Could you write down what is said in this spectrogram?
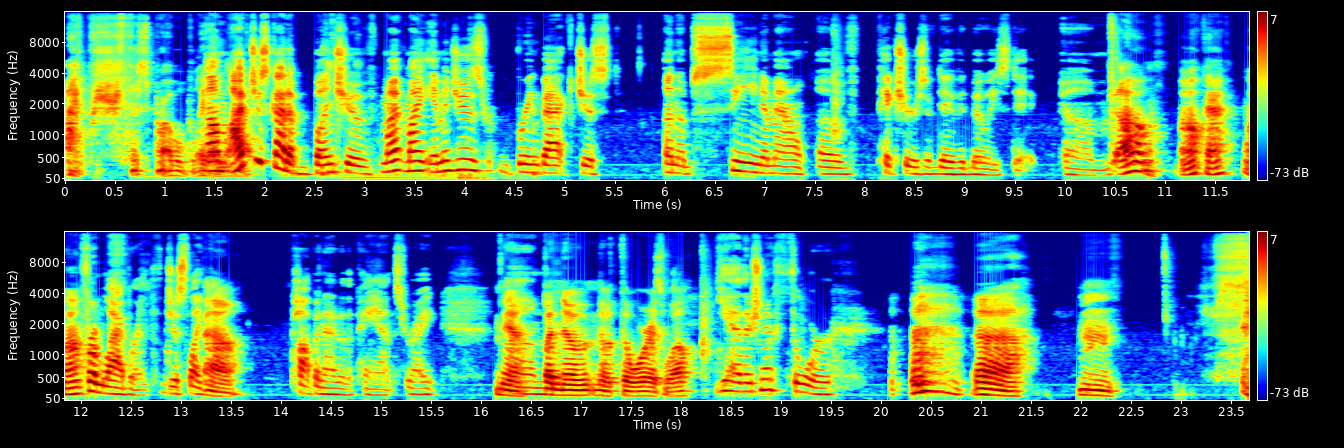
I'm sure there's probably. Um, I've just got a bunch of my my images bring back just an obscene amount of pictures of David Bowie's dick. Um, Oh, okay. Well, from Labyrinth, just like oh, popping out of the pants, right? yeah, um, but no, no Thor as well. Yeah, there's no Thor. uh, hmm.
